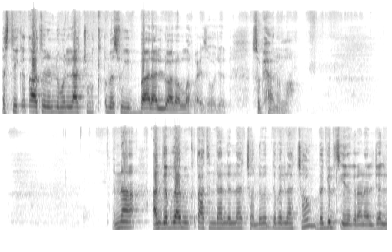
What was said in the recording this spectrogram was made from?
እስቲ ቅጣቱን እንሆላችሁ ቅመሱ ይባላሉ አለ አላሁ ዐዘ ወጀል። ሱብሓነላህ እና አንገብጋቢም ቅጣት እንዳለላቸው እንደመደበላቸውም በግልጽ ይነግረናል ጀላ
